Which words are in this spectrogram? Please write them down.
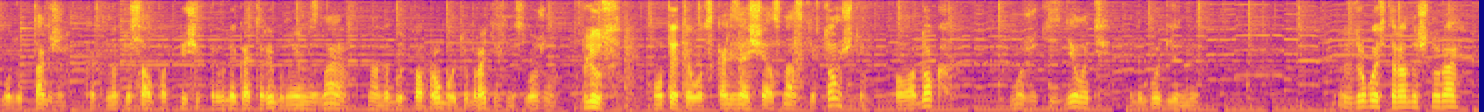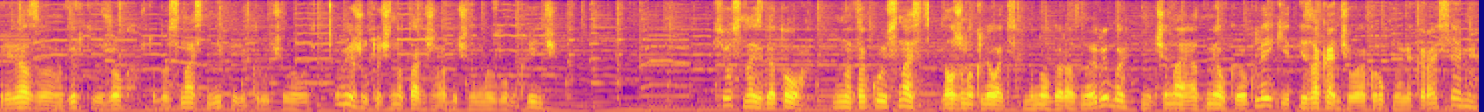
будут так же, как написал подписчик, привлекать рыбу, но я не знаю, надо будет попробовать, убрать их несложно. Плюс вот этой вот скользящей оснастки в том, что поводок можете сделать любой длины. С другой стороны шнура привязываем вертлюжок, чтобы снасть не перекручивалась. Вяжу точно так же обычным узлом клинч. Все, снасть готова. На такую снасть должно клевать много разной рыбы, начиная от мелкой уклейки и заканчивая крупными карасями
